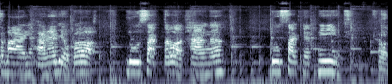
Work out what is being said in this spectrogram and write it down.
สบายๆนะคะ แล้วเดี๋ยวก็ดูสัตว์ตลอดทางนะ ดูสัตว์กันที่ ครับ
